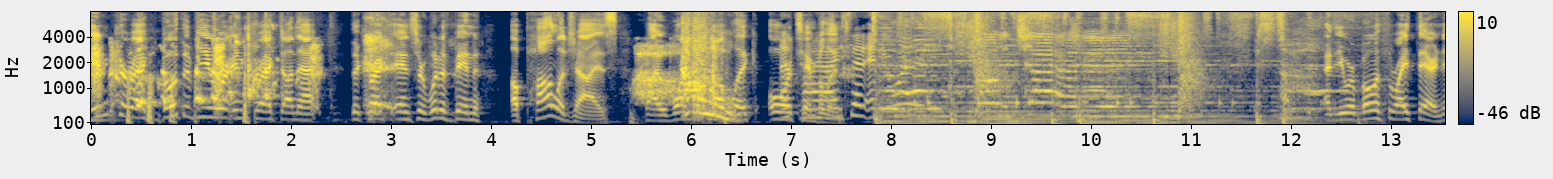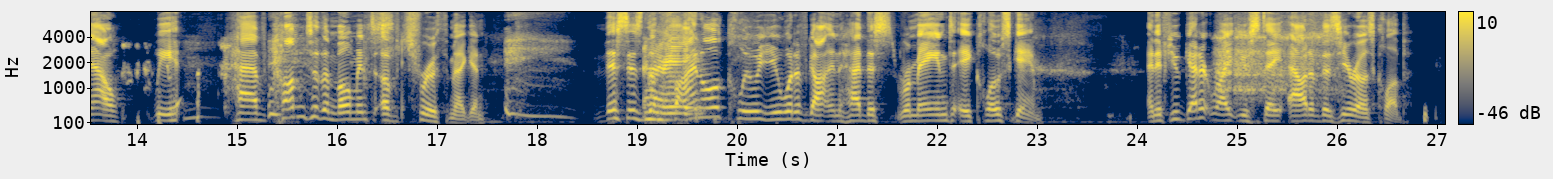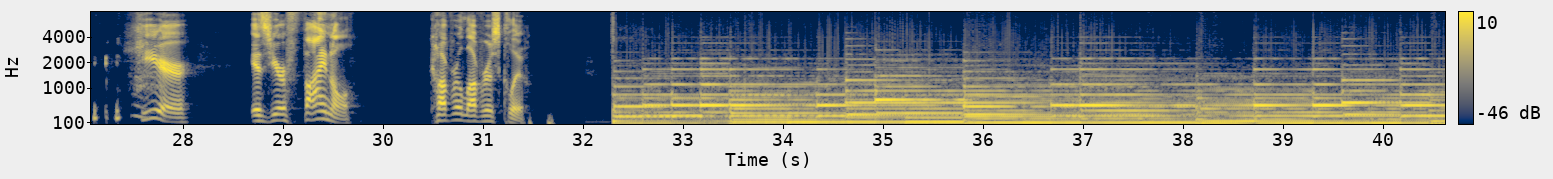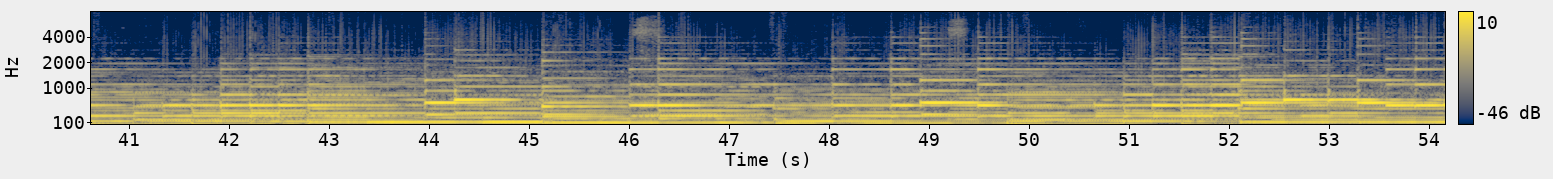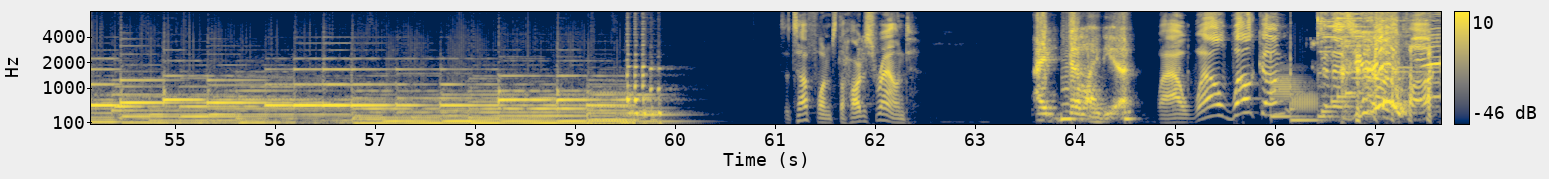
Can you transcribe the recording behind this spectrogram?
incorrect. Both of you are incorrect on that. The correct answer would have been apologize by OneRepublic or That's why I Timbaland. said any words. And you were both right there. Now, we have come to the moment of truth, Megan. This is the All right. final clue you would have gotten had this remained a close game. And if you get it right, you stay out of the Zeros Club. Here is your final cover lovers clue. Tough one. It's the hardest round. I have no idea. Wow. Well, welcome to the Zeros Club.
